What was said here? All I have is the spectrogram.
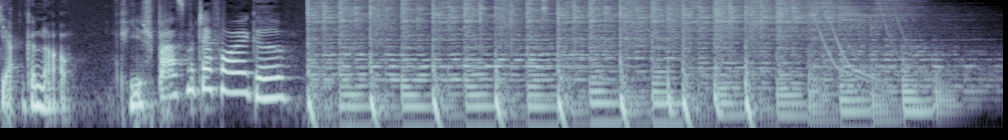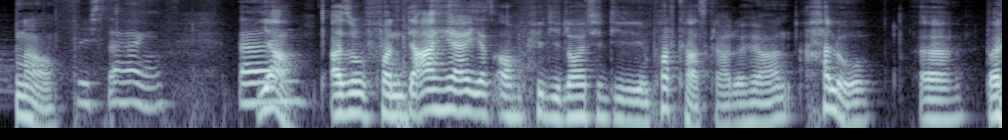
ja, genau. Viel Spaß mit der Folge. Genau. Würde ich sagen. Ähm, ja, also von daher jetzt auch für die Leute, die den Podcast gerade hören. Hallo, äh, bei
